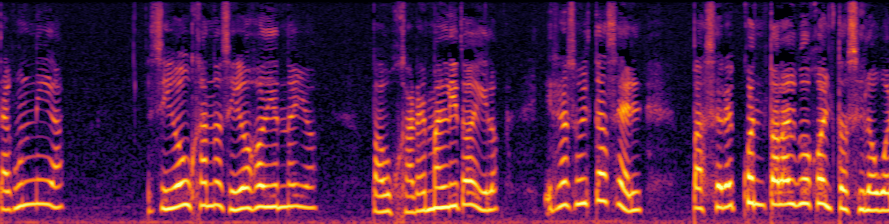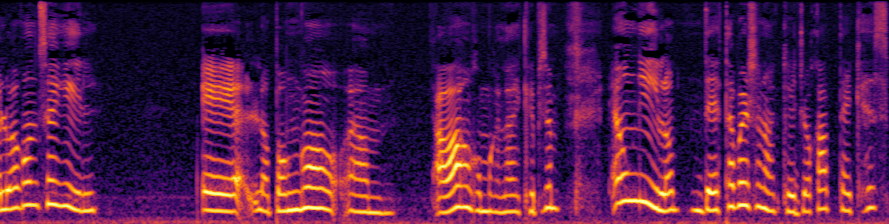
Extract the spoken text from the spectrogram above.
hasta que un día sigo buscando, sigo jodiendo yo para buscar el maldito hilo y resulta ser, para hacer el cuento largo corto, si lo vuelvo a conseguir, eh, lo pongo abajo como que en la descripción. Es un hilo de esta persona que yo capté que es...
